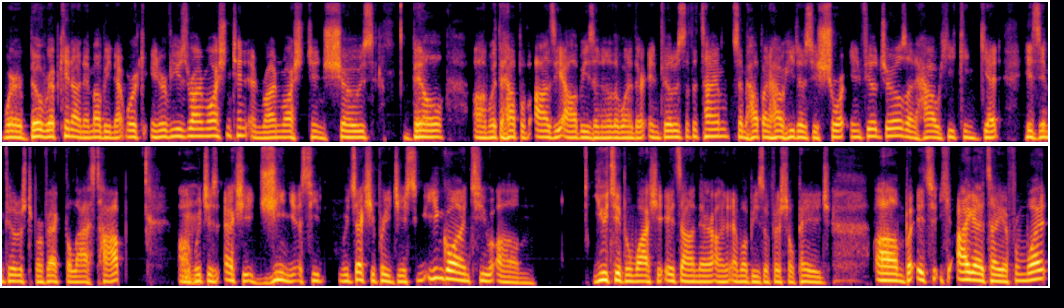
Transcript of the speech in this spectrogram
where Bill Ripken on MLB Network interviews Ron Washington, and Ron Washington shows Bill um, with the help of Ozzie Albies and another one of their infielders at the time, some help on how he does his short infield drills and how he can get his infielders to perfect the last hop, uh, Mhm. which is actually genius. He, which is actually pretty genius. You can go on to um, YouTube and watch it. It's on there on MLB's official page. Um, but it's I gotta tell you, from what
